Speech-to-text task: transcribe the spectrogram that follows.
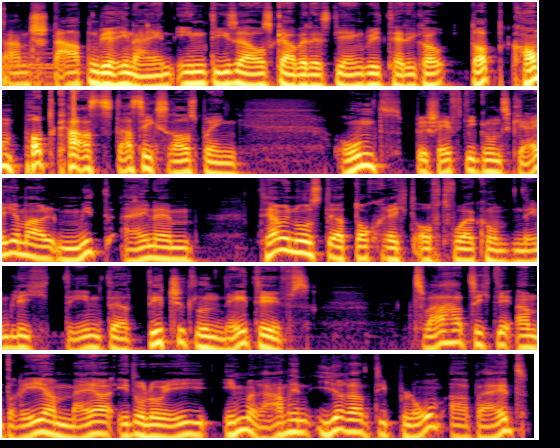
Dann starten wir hinein in diese Ausgabe des TheAngryTeddy.com Podcasts, dass ich's rausbringe. Und beschäftigen uns gleich einmal mit einem Terminus, der doch recht oft vorkommt, nämlich dem der Digital Natives. Zwar hat sich die Andrea Meyer-Edoloe im Rahmen ihrer Diplomarbeit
